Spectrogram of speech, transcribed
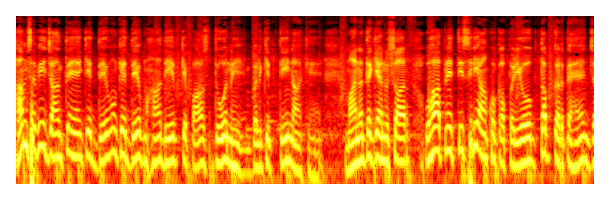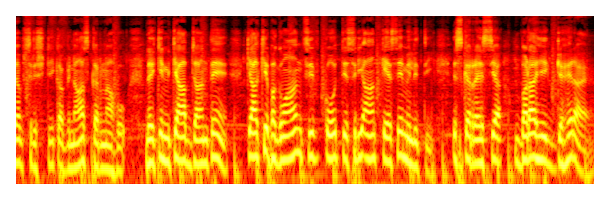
हम सभी जानते हैं कि देवों के देव महादेव के पास दो नहीं, बल्कि तीन आँखें हैं। मान्यता के अनुसार, वह अपनी तीसरी आँखों का प्रयोग तब करते हैं जब सृष्टि का विनाश करना हो। लेकिन क्या आप जानते हैं कि आखिर भगवान शिव को तीसरी आँख कैसे मिली थी? इसका रहस्य बड़ा ही गहरा है।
